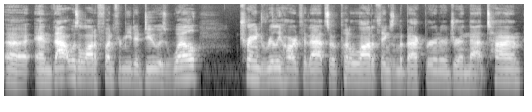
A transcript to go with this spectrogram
Uh, and that was a lot of fun for me to do as well. Trained really hard for that, so put a lot of things on the back burner during that time.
